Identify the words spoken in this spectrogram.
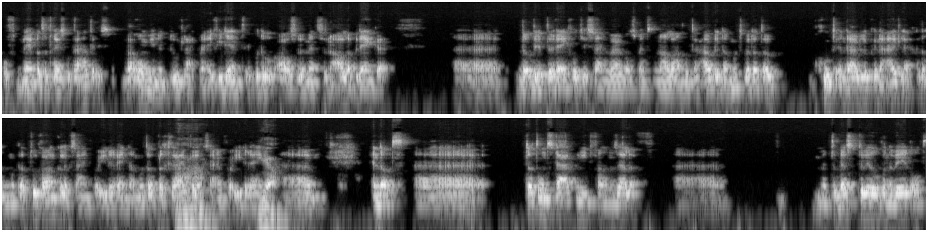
of nee, wat het resultaat is. Waarom je het doet lijkt me evident. Ik bedoel, als we met z'n allen bedenken uh, dat dit de regeltjes zijn waar we ons met z'n allen aan moeten houden, dan moeten we dat ook goed en duidelijk kunnen uitleggen. Dan moet dat toegankelijk zijn voor iedereen. Dan moet dat begrijpelijk Ah. zijn voor iedereen. Ja. Um, en dat, uh, dat ontstaat niet vanzelf. met de beste wil van de wereld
